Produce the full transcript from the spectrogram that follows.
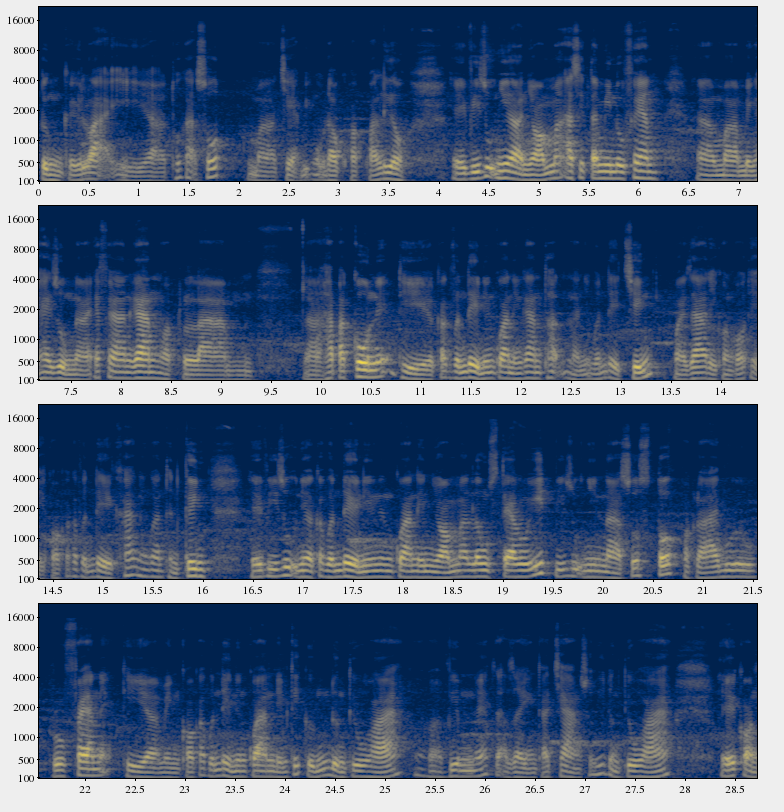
từng cái loại à, thuốc hạ sốt mà trẻ bị ngộ độc hoặc quá liều. Ví dụ như là nhóm acetaminophen à, mà mình hay dùng là efferalgan hoặc là à, Hapacol ấy, thì các vấn đề liên quan đến gan thận là những vấn đề chính. Ngoài ra thì còn có thể có các vấn đề khác liên quan thần kinh. Thế ví dụ như là các vấn đề liên quan đến nhóm long steroid, ví dụ như là sốt stop hoặc là ibuprofen ấy, thì à, mình có các vấn đề liên quan đến kích ứng đường tiêu hóa, à, viêm loét dạ dày, tá tràng, xuất huyết đường tiêu hóa. Thế còn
